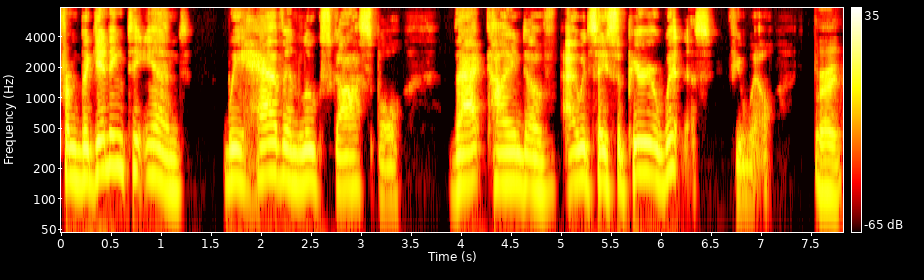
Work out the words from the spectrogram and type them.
From beginning to end, we have in Luke's gospel that kind of, I would say, superior witness, if you will. Right.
